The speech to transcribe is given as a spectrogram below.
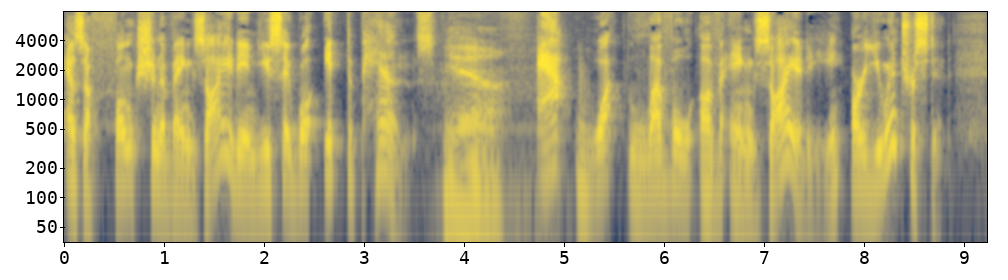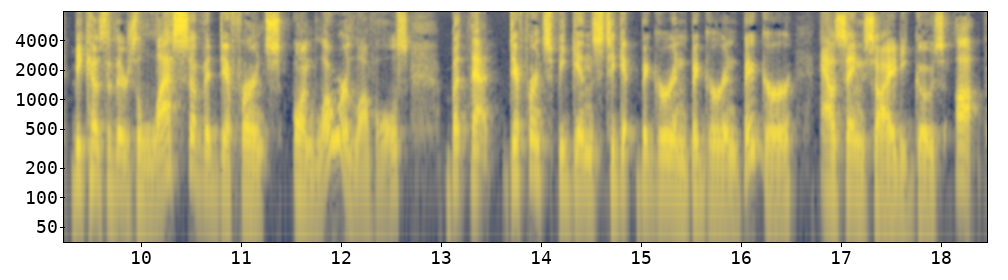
as a function of anxiety? And you say, Well, it depends. Yeah. At what level of anxiety are you interested? Because there's less of a difference on lower levels, but that difference begins to get bigger and bigger and bigger as anxiety goes up.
